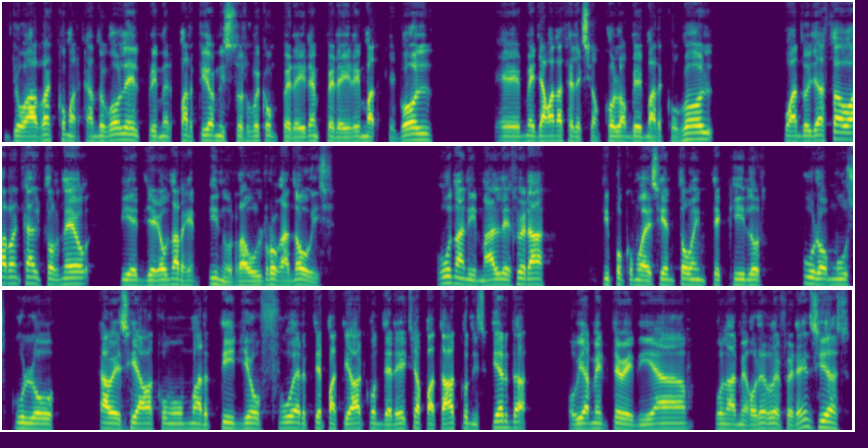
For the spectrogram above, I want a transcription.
yo arranco marcando goles. El primer partido amistoso fue con Pereira en Pereira y marqué gol. Eh, me llaman a Selección Colombia y marco gol. Cuando ya estaba arrancando el torneo, bien, llega un argentino, Raúl Roganovich. Un animal, eso era tipo como de 120 kilos, puro músculo, cabeceaba como un martillo, fuerte, pateaba con derecha, pateaba con izquierda. Obviamente venía con las mejores referencias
